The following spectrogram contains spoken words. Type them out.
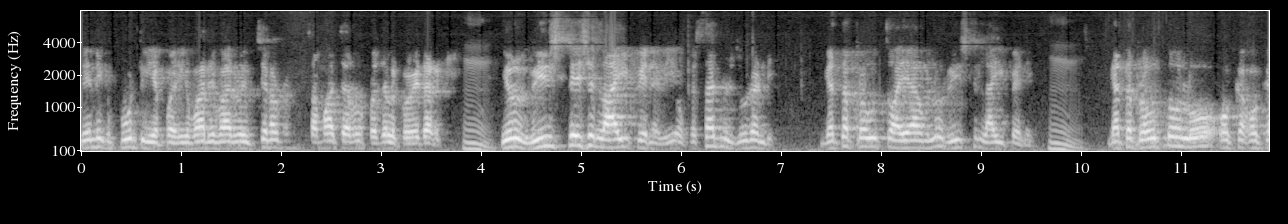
నేను నీకు పూర్తిగా చెప్పాలి వారి వారు ఇచ్చినటువంటి సమాచారం ప్రజలకు వేయడానికి ఈరోజు రిజిస్ట్రేషన్ ఆగిపోయినవి ఒకసారి మీరు చూడండి. గత ప్రభుత్వ హయాంలో రిజిస్ట్రేషన్ ఆగిపోయినాయి గత ప్రభుత్వంలో ఒక ఒక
